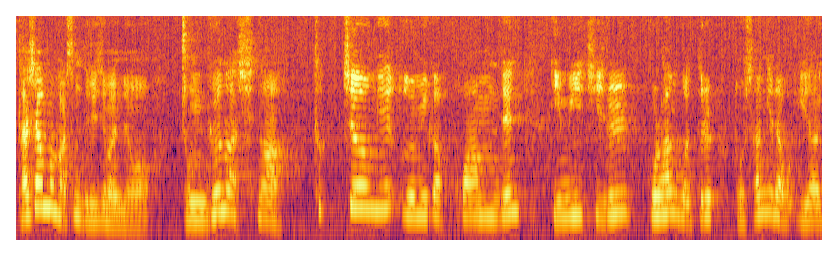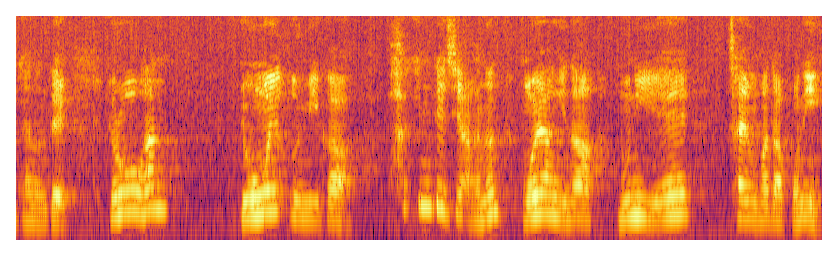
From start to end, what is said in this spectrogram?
다시 한번 말씀드리지만요. 종교나 신화, 특정의 의미가 포함된 이미지를 고러한 것들을 도상이라고 이야기하는데 이러한 용어의 의미가 확인되지 않은 모양이나 무늬에 사용하다 보니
